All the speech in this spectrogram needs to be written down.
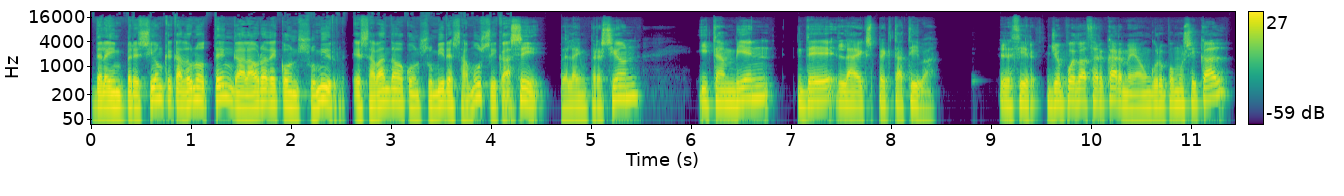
de la impresión que cada uno tenga a la hora de consumir esa banda o consumir esa música. sí, de la impresión y también de la expectativa. Es decir, yo puedo acercarme a un grupo musical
